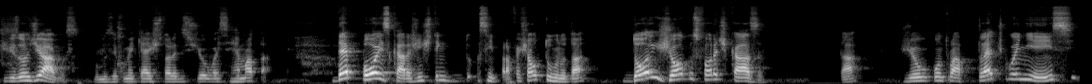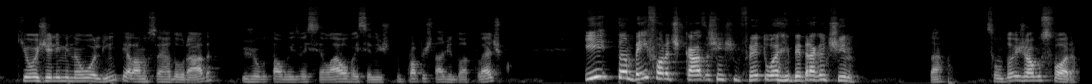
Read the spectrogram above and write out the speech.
divisor de águas. Vamos ver como é que a história desse jogo vai se rematar. Depois, cara, a gente tem, assim, para fechar o turno, tá? Dois jogos fora de casa, tá? Jogo contra o Atlético Goianiense, que hoje eliminou o Olímpia lá no Serra Dourada. O jogo talvez vai ser lá ou vai ser no próprio estádio do Atlético. E também fora de casa a gente enfrenta o RB Bragantino, tá? São dois jogos fora.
